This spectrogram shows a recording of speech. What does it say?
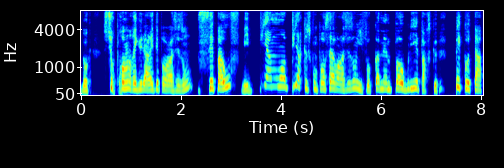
Donc, surprenante régularité pendant la saison, c'est pas ouf, mais bien moins pire que ce qu'on pensait avant la saison. Il faut quand même pas oublier parce que Pecota,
